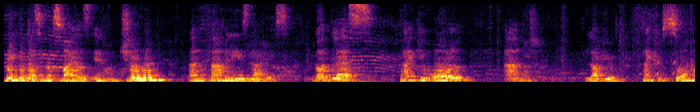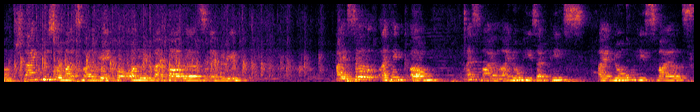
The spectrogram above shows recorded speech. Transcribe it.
bring the blessing of smiles in children and families' lives. God bless. Thank you all and love you. Thank you so much. Thank you so much, Smile for honoring my father's memory. I still, I think, um, I smile. I know he's at peace. I know he smiles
